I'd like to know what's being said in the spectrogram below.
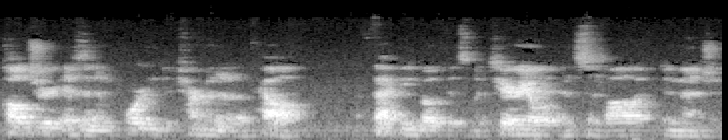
culture is an important determinant of health, affecting both its material and symbolic dimension.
